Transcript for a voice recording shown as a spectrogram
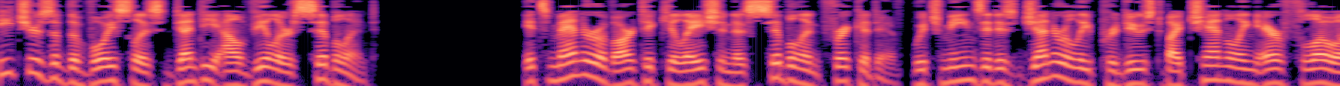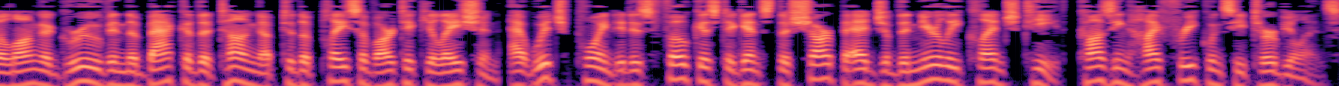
Features of the voiceless denti-alveolar sibilant its manner of articulation is sibilant fricative, which means it is generally produced by channeling air flow along a groove in the back of the tongue up to the place of articulation, at which point it is focused against the sharp edge of the nearly clenched teeth, causing high-frequency turbulence.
